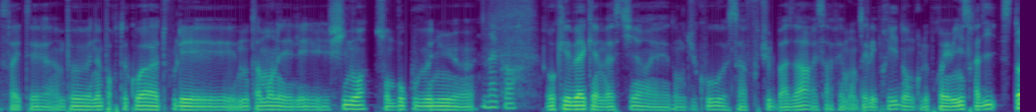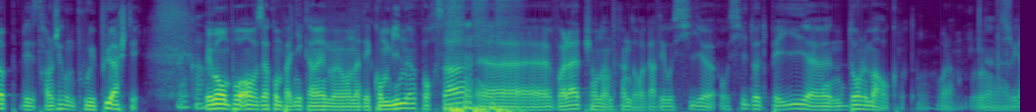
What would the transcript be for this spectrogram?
ça a été un peu n'importe quoi. Tous les, notamment les, les, Chinois sont beaucoup venus euh, au Québec investir, et donc du coup, ça a foutu le bazar et ça a fait monter les prix. Donc le Premier ministre a dit stop, les étrangers, vous ne pouvez plus acheter. Mais bon, on, vous accompagner quand même, on a des combines pour ça. euh, voilà, puis on est en train de regarder aussi, euh, aussi d'autres pays, euh, dont le Maroc. Voilà, avec,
